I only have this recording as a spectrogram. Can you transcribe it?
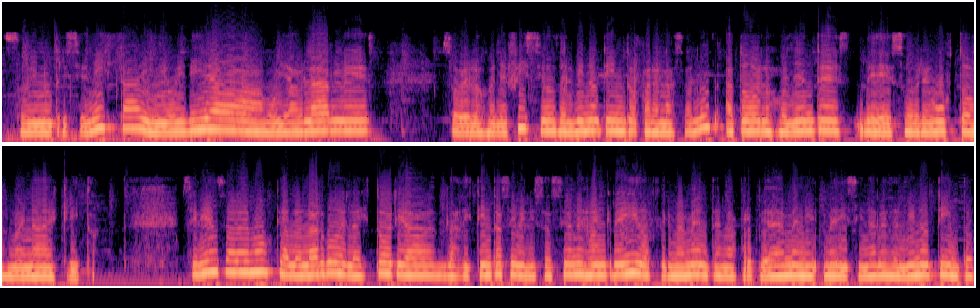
soy nutricionista y hoy día voy a hablarles sobre los beneficios del vino tinto para la salud a todos los oyentes de Sobre Gustos No hay nada escrito. Si bien sabemos que a lo largo de la historia las distintas civilizaciones han creído firmemente en las propiedades medicinales del vino tinto,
